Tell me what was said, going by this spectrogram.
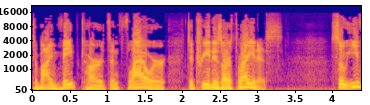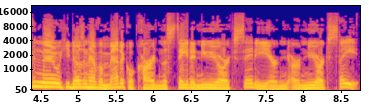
to buy vape carts and flour to treat his arthritis. So even though he doesn't have a medical card in the state of New York City or, or New York State,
